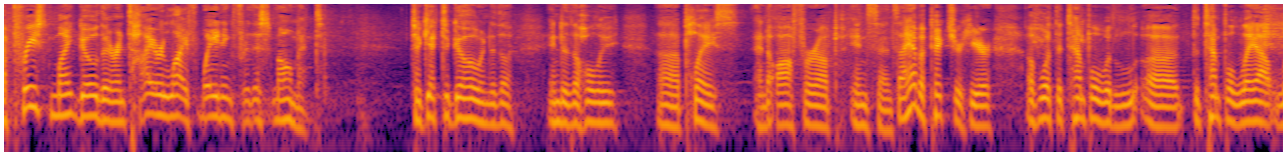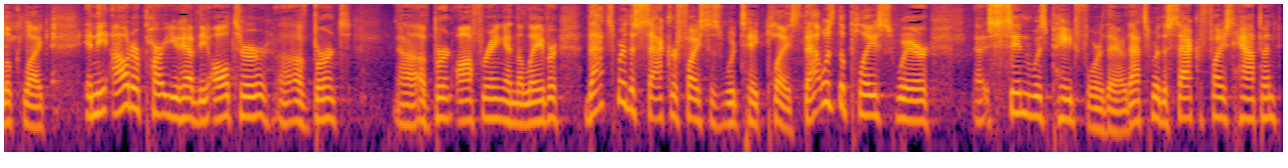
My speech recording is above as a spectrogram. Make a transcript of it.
A priest might go their entire life waiting for this moment to get to go into the, into the holy uh, place and offer up incense. I have a picture here of what the temple would uh, the temple layout looked like. In the outer part, you have the altar uh, of burnt uh, of burnt offering and the laver. That's where the sacrifices would take place. That was the place where uh, sin was paid for there. That's where the sacrifice happened.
